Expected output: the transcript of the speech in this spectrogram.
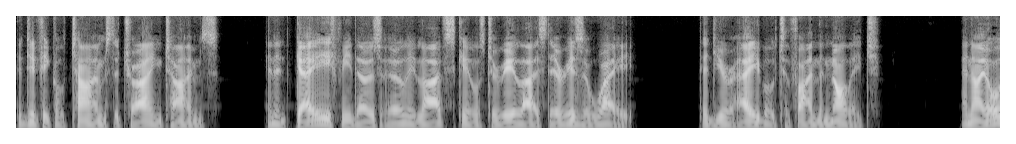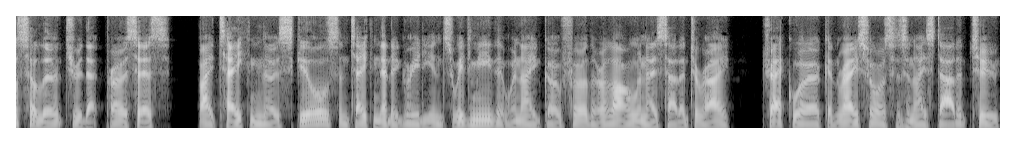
the difficult times, the trying times, and it gave me those early life skills to realize there is a way that you're able to find the knowledge. And I also learned through that process by taking those skills and taking that ingredients with me that when I go further along and I started to write track work and race horses and I started to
